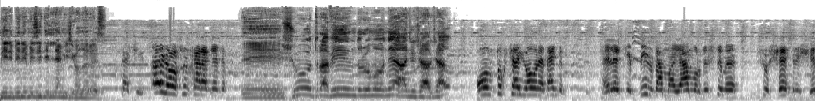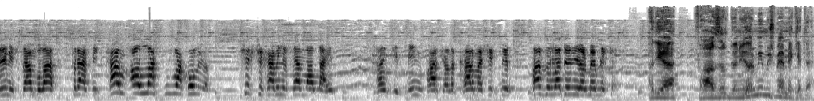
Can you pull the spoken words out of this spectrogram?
birbirimizi dinlemiş oluruz. Peki öyle olsun Karagöz'üm. Ee, şu trafiğin durumu ne Hacı Cavcav? Oldukça yoğun efendim. Hele ki bir damla yağmur düştü mü şu şehri şirin İstanbul'a trafik tam allak bullak oluyor. Çık çıkabilirsen vallahi. Sanki bin parçalık karmaşık bir puzzle'a dönüyor memleket. Hadi ya Fazıl dönüyor muymuş memlekete?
